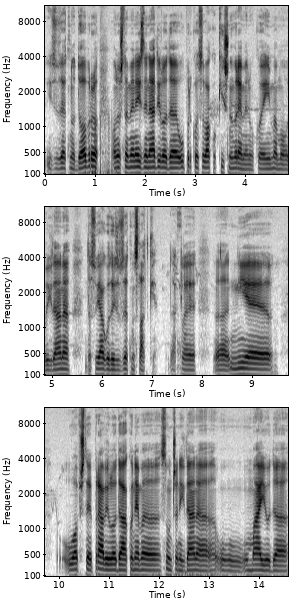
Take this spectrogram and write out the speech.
izuzetno dobro. Ono što mene iznenadilo da uprkos ovako kišnom vremenu koje imamo ovih dana, da su jagode izuzetno slatke. Dakle, e, nije uopšte pravilo da ako nema sunčanih dana u, u maju da,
